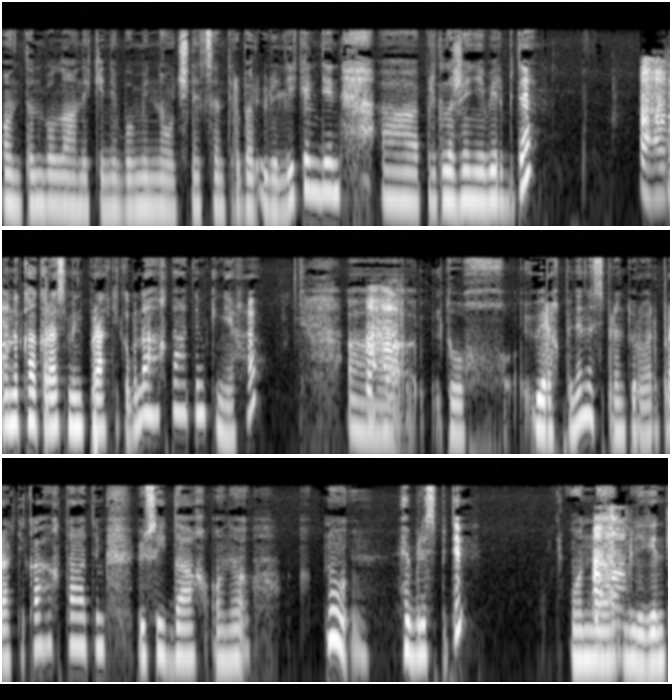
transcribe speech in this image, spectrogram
онтон боллаган экени бу мин научный центр бар үлели келден предложение бербите ону как раз мен практика буна ахтаатым кинеха тох үерахпенен аспирантуралар практика ахтаатым үсыйдаах ону ну хөбүлеспитим Он ага. билеген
